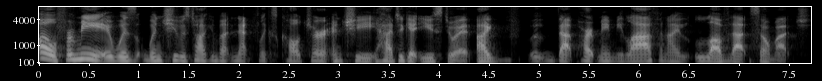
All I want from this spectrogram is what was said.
Oh, for me, it was when she was talking about Netflix culture and she had to get used to it. I that part made me laugh, and I love that so much.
